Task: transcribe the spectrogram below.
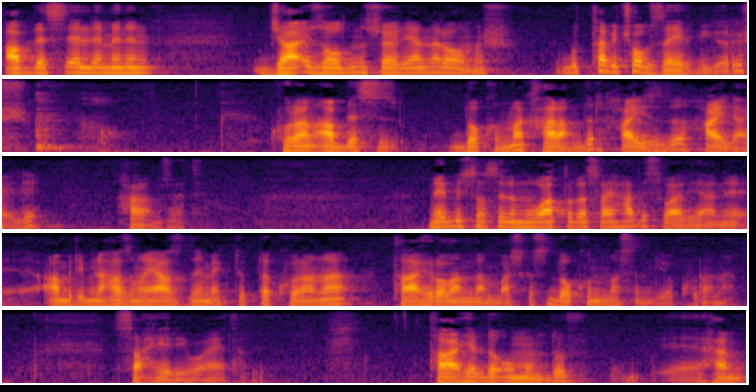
abdestsiz ellemenin caiz olduğunu söyleyenler olmuş. Bu tabii çok zayıf bir görüş. Kur'an abdestsiz dokunmak haramdır. Hayızlı, haylaylı haram zaten. Nebi Sasır'ın Muvatta'da sayı hadis var yani. Amr İbni Hazm'a yazdığı mektupta Kur'an'a tahir olandan başkası dokunmasın diyor Kur'an'a. Sahih rivayet tabi. Tahir de umumdur. E, hem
